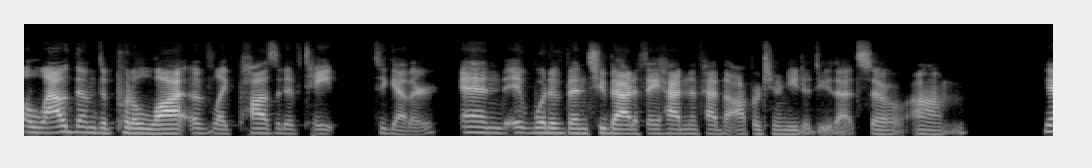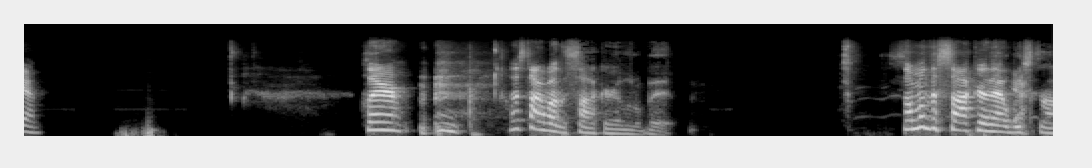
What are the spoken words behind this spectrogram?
allowed them to put a lot of like positive tape together. And it would have been too bad if they hadn't have had the opportunity to do that. So um, yeah. Claire, let's talk about the soccer a little bit. Some of the soccer that yeah. we saw.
